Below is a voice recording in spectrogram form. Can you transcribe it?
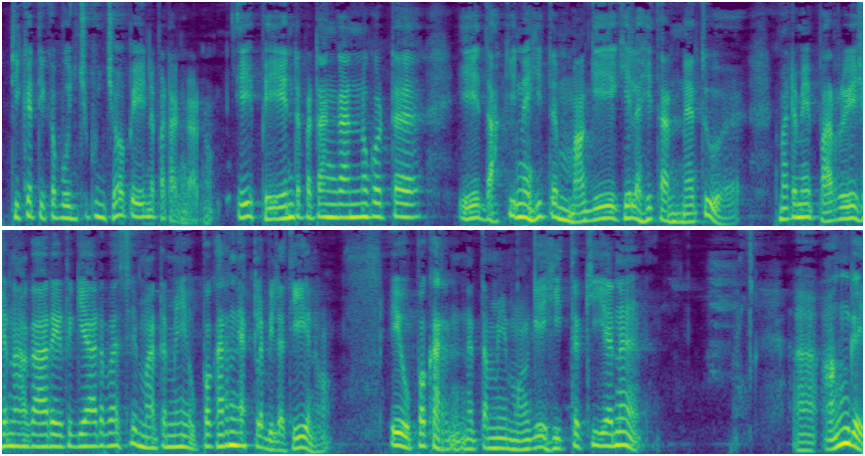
ටික ටික පුංචි පුංචිව පේන්න පටන් ගන්නවා. ඒ පේන්න පටන් ගන්නකොට ඒ දකින්න හිත මගේ කියලා හිතන්නේ නැතුව මට මේ පරිවේශනාකාරයට ගියාට පස්සේ මට මේ උපකරණයක් ලැබිලා තියෙනවා. ඒ උපකරණ නැත්නම් මේ මගේ හිත කියන අංගය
